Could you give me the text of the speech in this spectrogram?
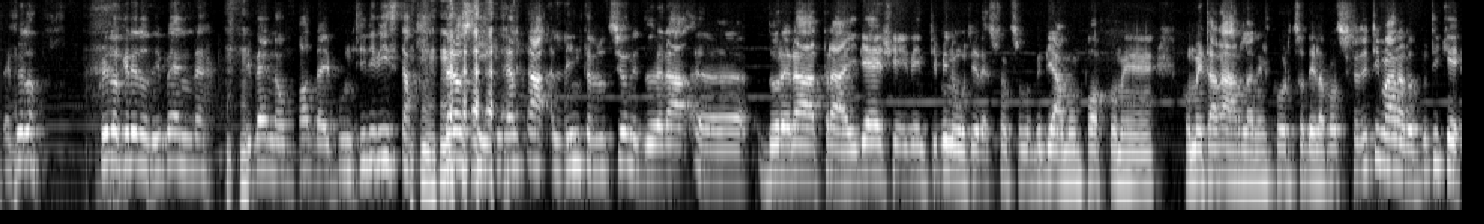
quello, quello credo dipende, dipende, un po' dai punti di vista, però sì, in realtà l'introduzione durerà, eh, durerà tra i 10 e i 20 minuti, adesso insomma vediamo un po' come, come tararla nel corso della prossima settimana, dopodiché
